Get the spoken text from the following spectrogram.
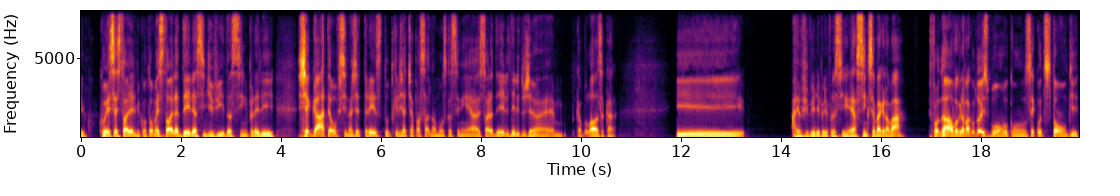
E conheço a história, ele me contou uma história dele assim de vida, assim, para ele chegar até a oficina G3, tudo que ele já tinha passado na música, assim, a história dele, dele e do Jean é cabulosa, cara. E aí eu virei pra ele e falei assim: é assim que você vai gravar? Ele falou: não, vou gravar com dois bombos, com não sei quantos tons. Que... Eu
